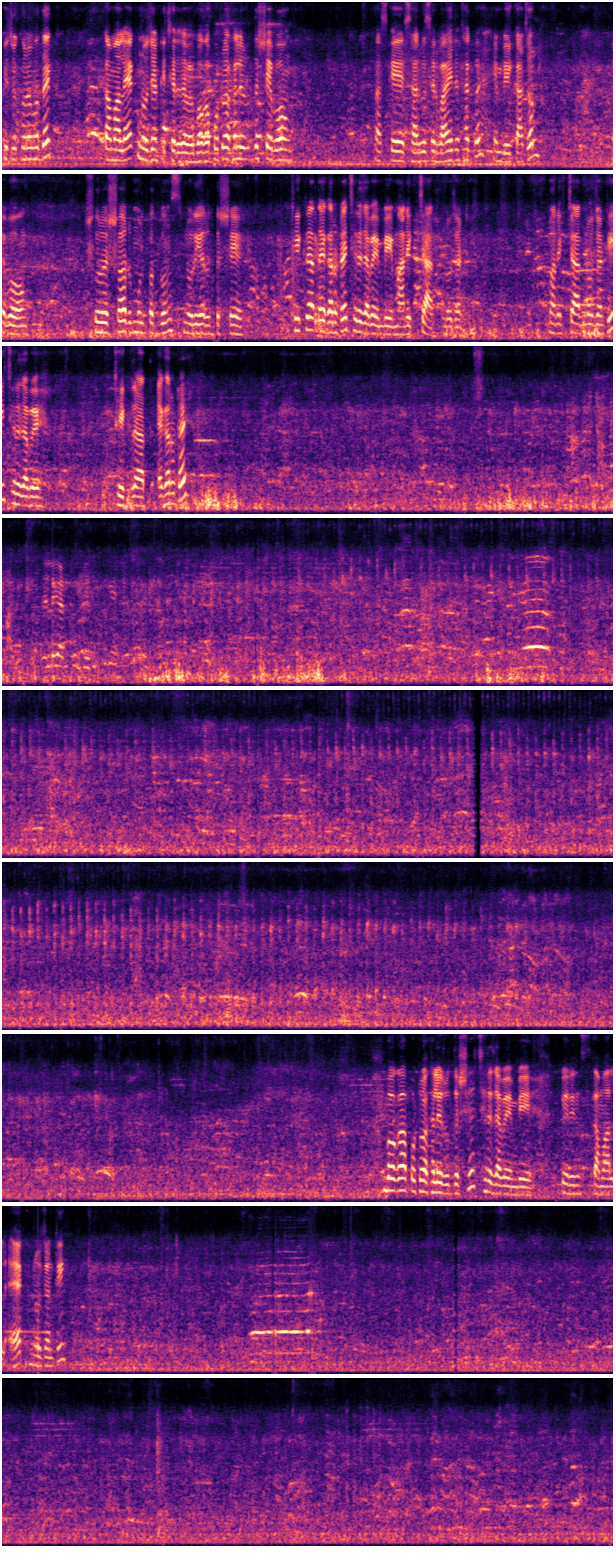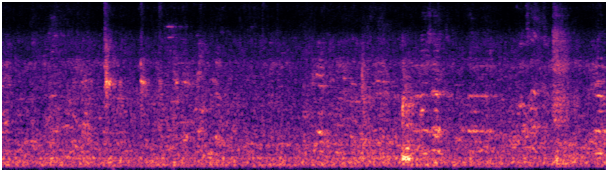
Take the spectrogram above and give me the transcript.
কিছুক্ষণের মধ্যে কামাল এক নৌযানটি ছেড়ে যাবে। বগা পটুয়াখালীর উদ্দেশ্যে এবং আজকে সার্ভিসের বাইরে থাকবে এমবি কাজল এবং সুরেশ্বর মূলপতগঞ্জ নড়িয়ার উদ্দেশ্যে ঠিক রাত এগারোটায় ছেড়ে যাবে এমবি মানিক চার নৌযানটি মানিক চার নৌযানটি ছেড়ে যাবে ঠিক রাত এগারোটায়। বগা পটুয়াখালীর উদ্দেশ্যে ছেড়ে যাবে এমবি প্রিন্স কামাল এক। নৌযানটি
